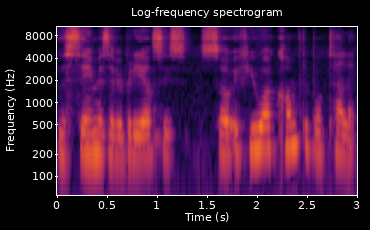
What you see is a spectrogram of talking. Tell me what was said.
the same as everybody else's. So if you are comfortable, tell it.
